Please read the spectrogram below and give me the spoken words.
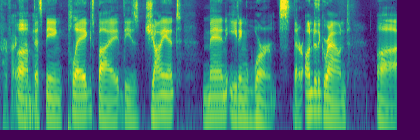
Perfection, um yeah. that's being plagued by these giant man-eating worms that are under the ground uh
